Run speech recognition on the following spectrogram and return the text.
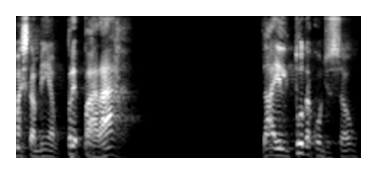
mas também ao preparar, dar a ele toda a condição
